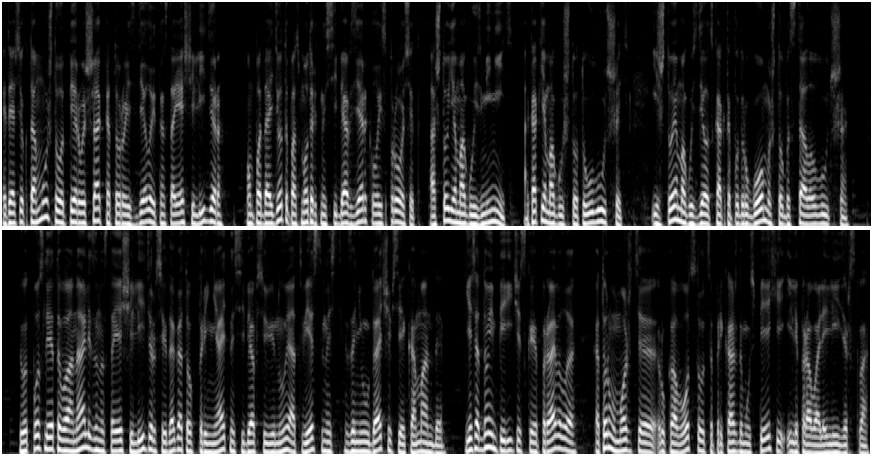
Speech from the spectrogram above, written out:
Это я все к тому, что вот первый шаг, который сделает настоящий лидер, он подойдет и посмотрит на себя в зеркало и спросит, а что я могу изменить? А как я могу что-то улучшить? И что я могу сделать как-то по-другому, чтобы стало лучше? И вот после этого анализа настоящий лидер всегда готов принять на себя всю вину и ответственность за неудачи всей команды. Есть одно эмпирическое правило, которым вы можете руководствоваться при каждом успехе или провале лидерства.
